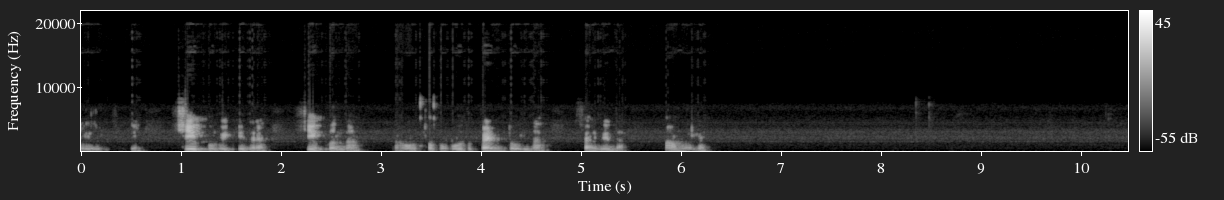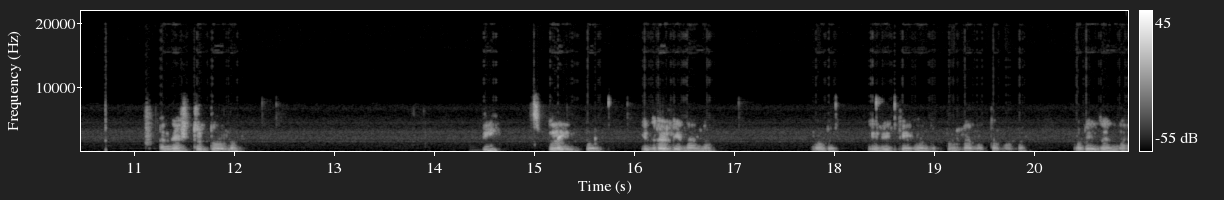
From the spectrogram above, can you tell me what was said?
ರೀತಿಗೆ ಶೇಪ್ ಬೇಕಿದ್ರೆ ಶೇಪನ್ನು ನಾವು ತಗೋಬೋದು ಪೆನ್ ಟೂಲ್ನ ಸೈಡಿಂದ ಆಮೇಲೆ next tool B spline tool ಇದರಲ್ಲಿ ನಾನು ನೋಡಿ ಈ ರೀತಿಯಾಗಿ ಒಂದು ಟೂಲನ್ನು ತಗೊಂಡು. ನೋಡಿ ಇದನ್ನು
